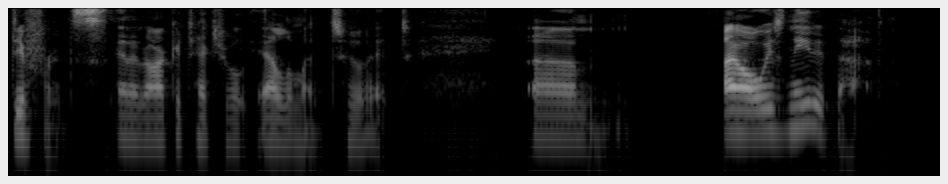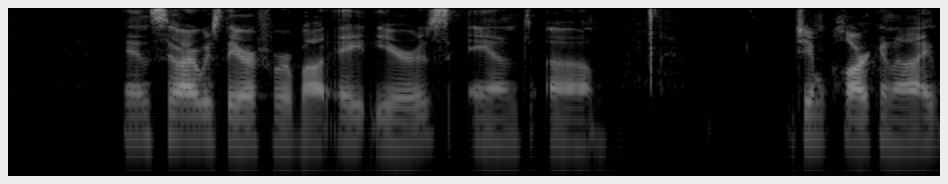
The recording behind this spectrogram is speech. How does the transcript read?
difference and an architectural element to it. Um, I always needed that. And so I was there for about eight years, and um, Jim Clark and I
